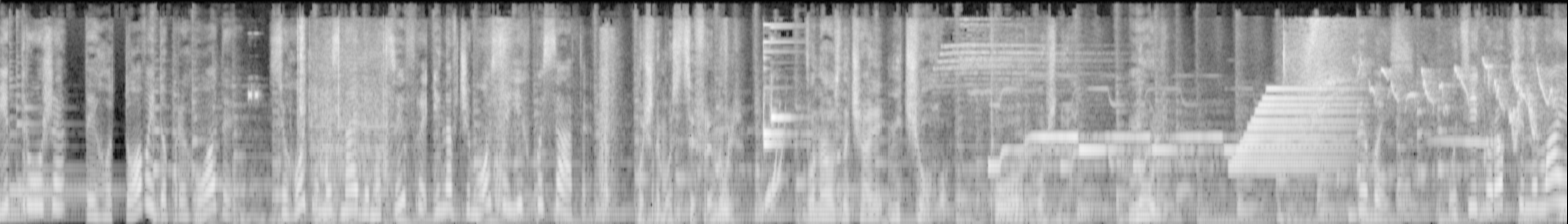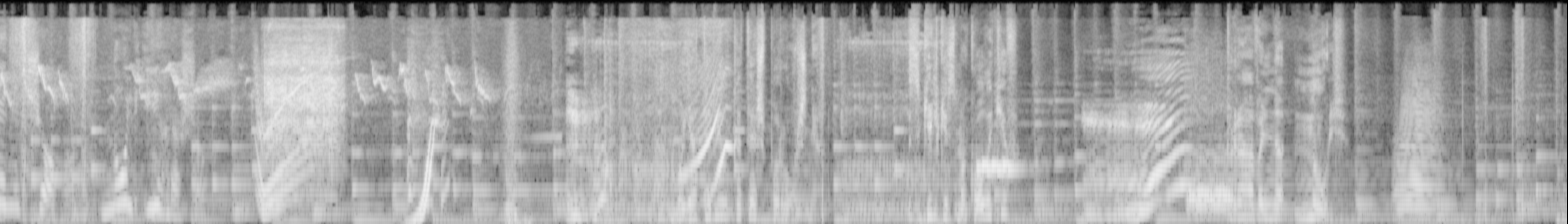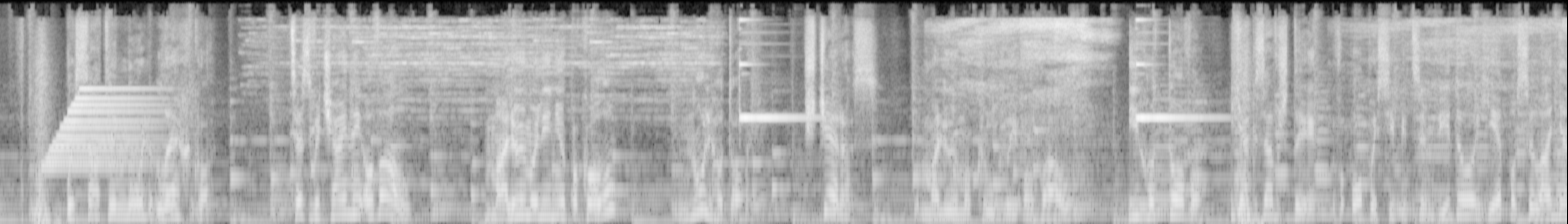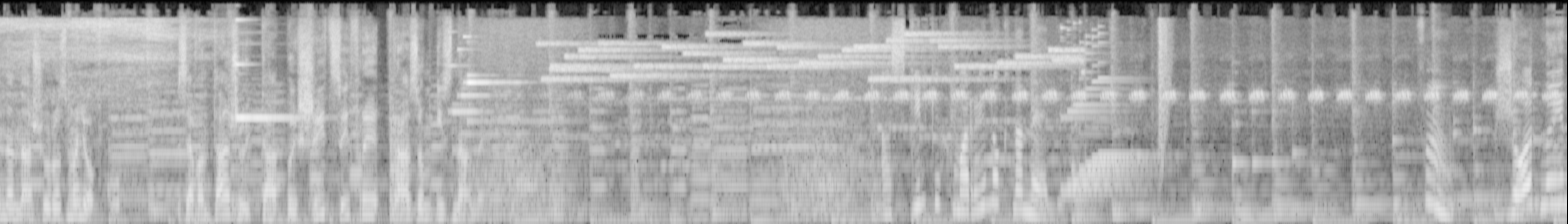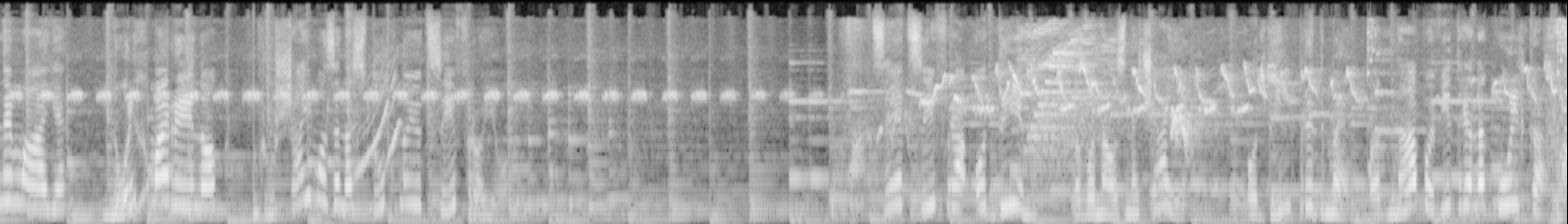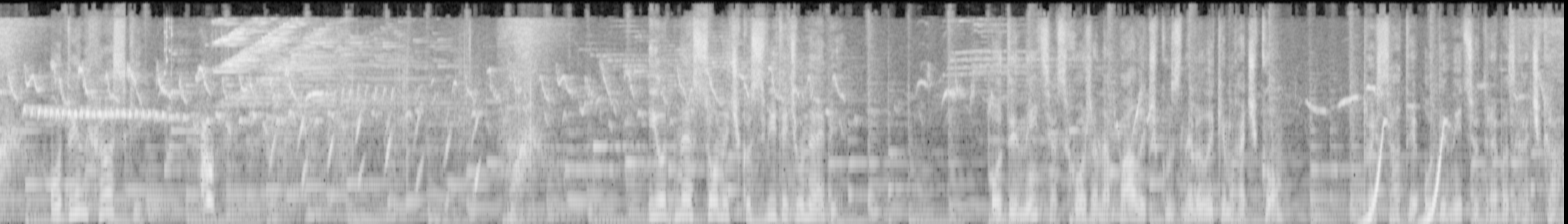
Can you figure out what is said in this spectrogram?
Привіт, друже! Ти готовий до пригоди? Сьогодні ми знайдемо цифри і навчимося їх писати. Почнемо з цифри 0. Вона означає нічого. Порожньо. Нуль. Дивись, у цій коробці немає нічого. Нуль іграшок. Моя тарілка теж порожня. Скільки смаколиків? Правильно, нуль. Писати нуль легко. Це звичайний овал. Малюємо лінію по колу. Нуль готовий. Ще раз. Малюємо круглий овал. І готово. Як завжди, в описі під цим відео є посилання на нашу розмальовку. Завантажуй та пиши цифри разом із нами. А скільки хмаринок на небі? Жодної немає. Нуль хмаринок. Рушаймо за наступною цифрою. Це цифра один. Вона означає один предмет, одна повітряна кулька. Один хаскі. І одне сонечко світить у небі. Одиниця схожа на паличку з невеликим гачком. Писати одиницю треба з гачка.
